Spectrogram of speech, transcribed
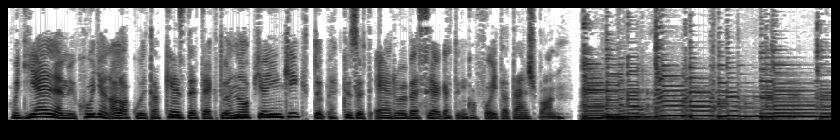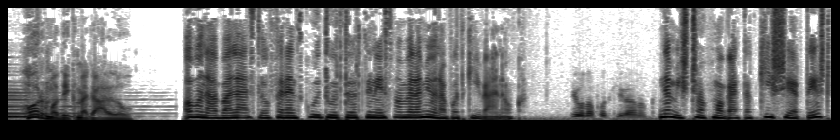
Hogy jellemük hogyan alakult a kezdetektől napjainkig, többek között erről beszélgetünk a folytatásban. Harmadik megálló. A vonalban László Ferenc kultúrtörténész van velem, jó napot kívánok! Jó napot kívánok! Nem is csak magát a kísértést,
